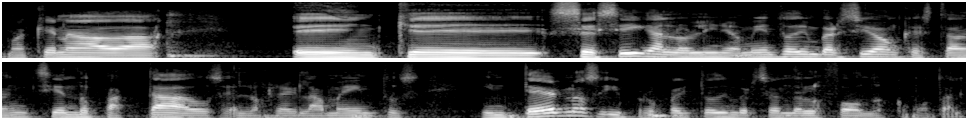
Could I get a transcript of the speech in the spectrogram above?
más que nada, en que se sigan los lineamientos de inversión que están siendo pactados en los reglamentos internos y prospectos de inversión de los fondos como tal.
